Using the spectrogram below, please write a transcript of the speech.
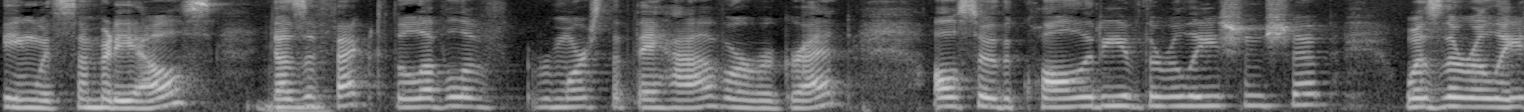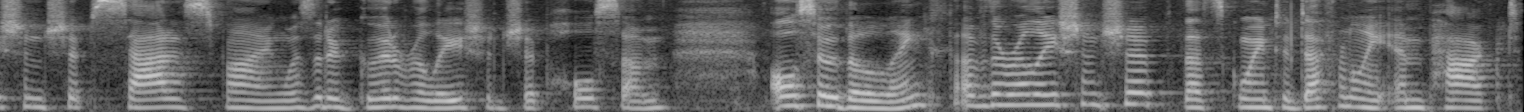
being with somebody else does mm-hmm. affect the level of remorse that they have or regret. Also the quality of the relationship. Was the relationship satisfying? Was it a good relationship, wholesome? Also the length of the relationship, that's going to definitely impact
